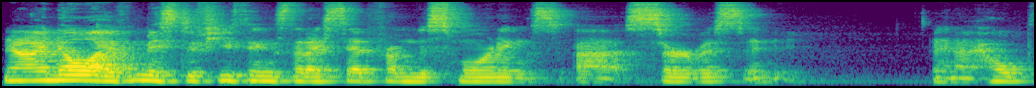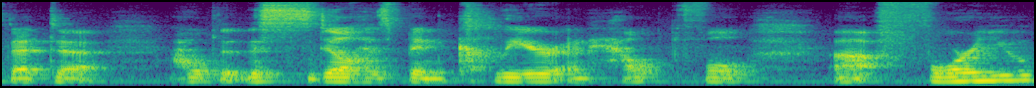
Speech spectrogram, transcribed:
Now, I know I've missed a few things that I said from this morning's uh, service, and and I hope that uh, I hope that this still has been clear and helpful uh, for you.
